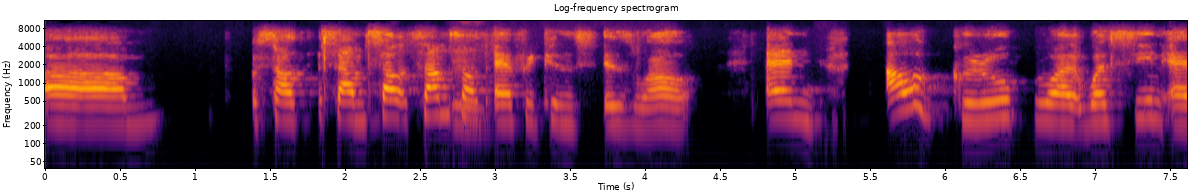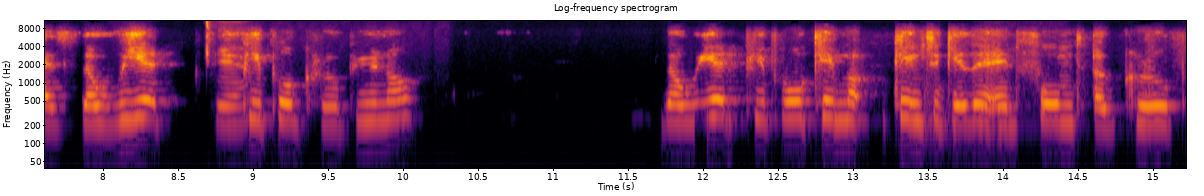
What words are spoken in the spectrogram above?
um South some South some Mm. South Africans as well. And our group was, was seen as the weird Yeah. people group, you know. The weird people came up, came together and formed a group,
